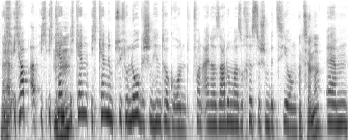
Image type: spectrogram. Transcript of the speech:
Naja, ich, ich habe, ich, ich kenne, ich kenne, ich kenne den psychologischen Hintergrund von einer sadomasochistischen Beziehung. erzähl mal. Ähm,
